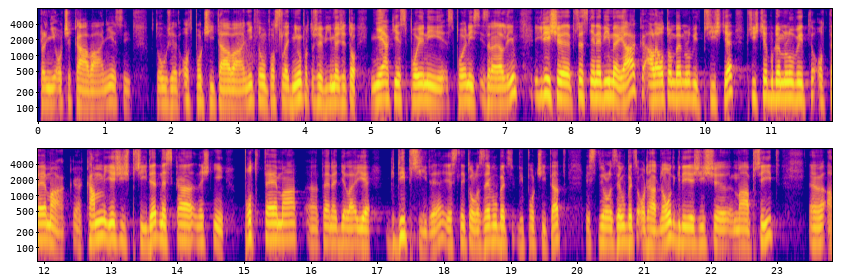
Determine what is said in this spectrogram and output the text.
plní očekávání, jestli to už je odpočítávání k tomu poslednímu, protože víme, že to nějak je spojený, spojený s Izraeli. I když eh, přesně nevíme jak, ale o tom budeme mluvit příště. Příště budeme mluvit o téma, kam Ježíš přijde. Dneska dnešní podtéma eh, té neděle je, kdy přijde, jestli to lze vůbec vypočítat, jestli to lze vůbec odhadnout, kdy Ježíš eh, má přijít. A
